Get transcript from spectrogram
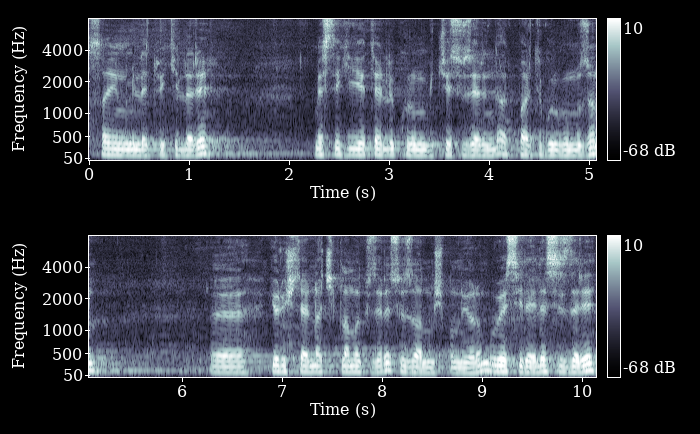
Sayın Milletvekilleri, Mesleki Yeterlilik Kurumu bütçesi üzerinde AK Parti grubumuzun e, görüşlerini açıklamak üzere söz almış bulunuyorum. Bu vesileyle sizleri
